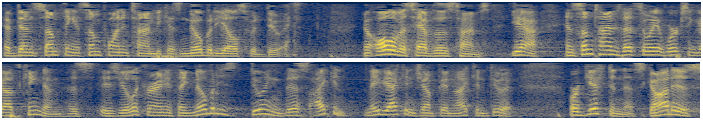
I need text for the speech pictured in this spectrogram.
have done something at some point in time because nobody else would do it? Now, all of us have those times. Yeah. And sometimes that's the way it works in God's kingdom is, is you look around and you think, nobody's doing this. I can, maybe I can jump in and I can do it. Or giftedness. God has,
